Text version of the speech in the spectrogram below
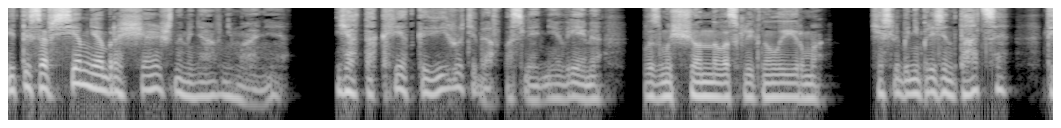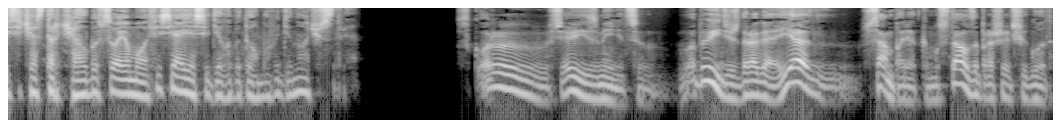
И ты совсем не обращаешь на меня внимания. Я так редко вижу тебя в последнее время, возмущенно воскликнула Ирма. Если бы не презентация, ты сейчас торчал бы в своем офисе, а я сидела бы дома в одиночестве. Скоро все изменится. Вот увидишь, дорогая, я сам порядком устал за прошедший год.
